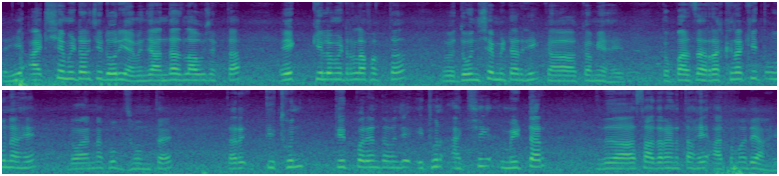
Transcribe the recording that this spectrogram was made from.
तर ही आठशे मीटरची दोरी आहे म्हणजे अंदाज लावू शकता. एक किलोमीटरला फक्त दोनशे मीटर ही क कमी आहे. दुपारचा रखरखीत ऊन आहे. डोळ्यांना खूप झोमतं आहे तर तिथून तिथपर्यंत म्हणजे इथून आठशे मीटर साधारणतः हे आतमध्ये आहे.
